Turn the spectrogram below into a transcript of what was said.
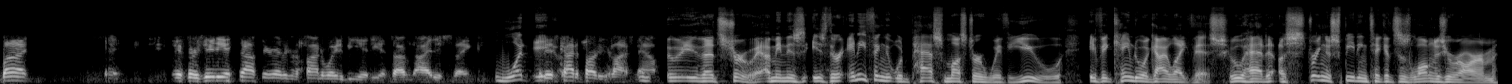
But if there's idiots out there, they're going to find a way to be idiots. I, I just think what it's kind of part of your life now. Uh, that's true. I mean, is is there anything that would pass muster with you if it came to a guy like this who had a string of speeding tickets as long as your arm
